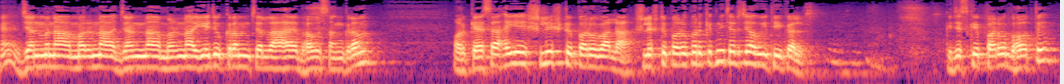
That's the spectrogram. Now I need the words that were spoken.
है? जन्मना, मरना जन्मना मरना, ये जो क्रम चल रहा है, भव संक्रम और कैसा है ये श्लिष्ट पर्व वाला? श्लिष्ट पर्व पर कितनी चर्चा हुई थी कल? कि जिसके पर्व बहुत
